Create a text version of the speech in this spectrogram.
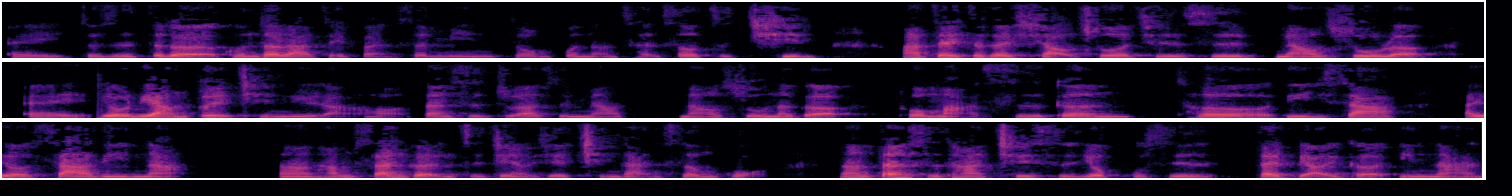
哎，就是这个昆德拉这本《生命中不能承受之轻》，他在这个小说其实是描述了，哎，有两对情侣啦，哈，但是主要是描描述那个。托马斯跟特丽莎，还有萨丽娜，那他们三个人之间有些情感生活。那但是他其实又不是代表一个一男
